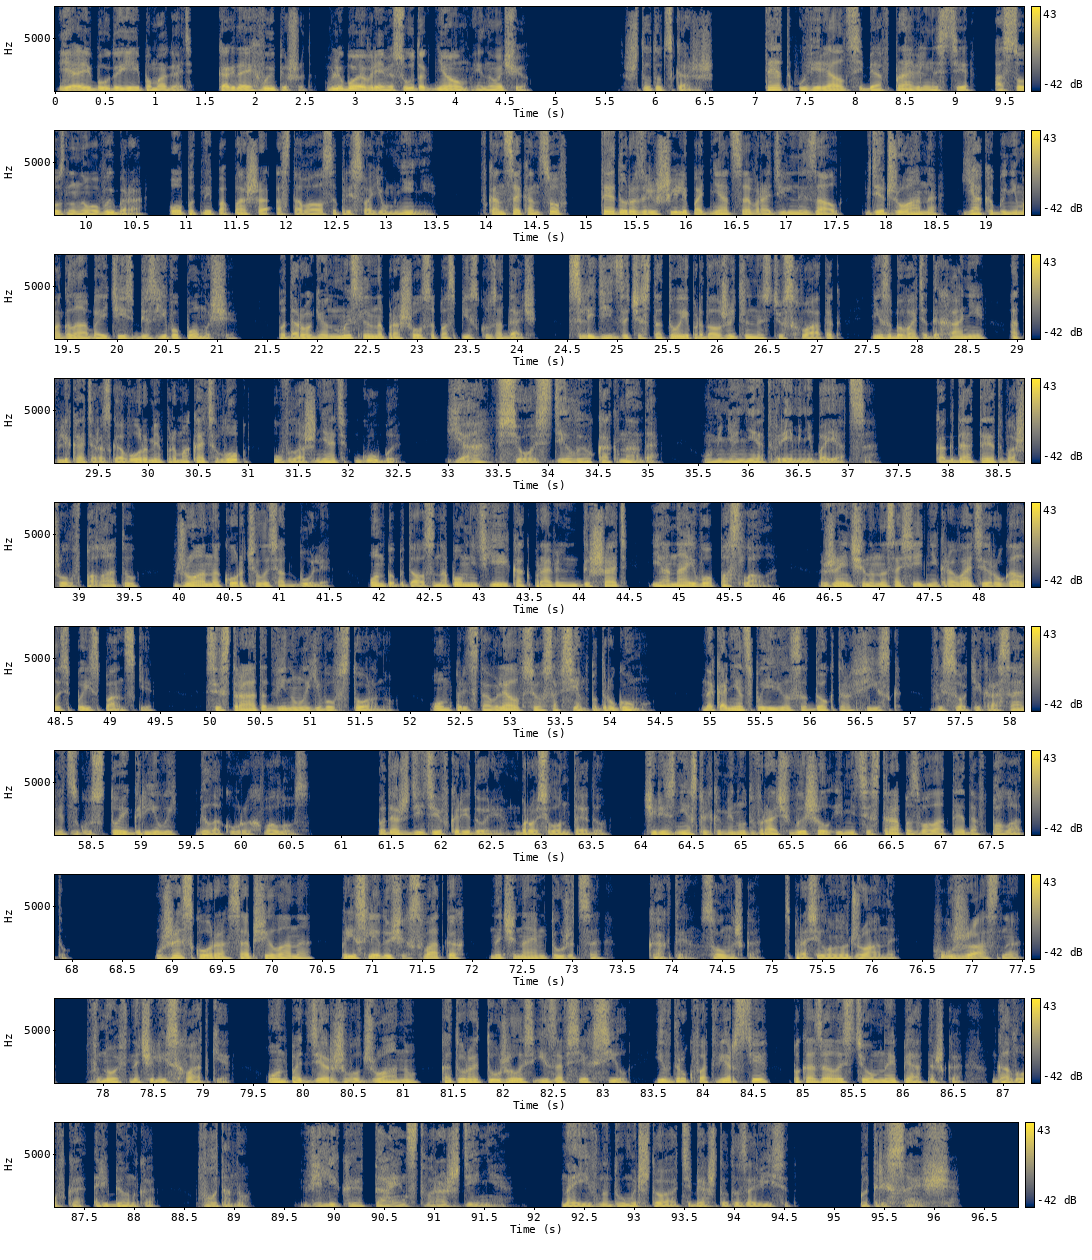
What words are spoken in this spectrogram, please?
Я и буду ей помогать, когда их выпишут, в любое время суток, днем и ночью. Что тут скажешь? Тед уверял себя в правильности осознанного выбора, опытный папаша оставался при своем мнении. В конце концов, Теду разрешили подняться в родильный зал, где Джоанна якобы не могла обойтись без его помощи. По дороге он мысленно прошелся по списку задач: следить за частотой и продолжительностью схваток, не забывать о дыхании, отвлекать разговорами, промокать лоб, увлажнять губы. Я все сделаю как надо. У меня нет времени бояться. Когда Тед вошел в палату, Джоанна корчилась от боли. Он попытался напомнить ей, как правильно дышать, и она его послала. Женщина на соседней кровати ругалась по-испански. Сестра отодвинула его в сторону. Он представлял все совсем по-другому. Наконец появился доктор Фиск, высокий красавец с густой гривой белокурых волос. «Подождите в коридоре», — бросил он Теду. Через несколько минут врач вышел, и медсестра позвала Теда в палату. «Уже скоро», — сообщила она, — «при следующих схватках начинаем тужиться. Как ты, солнышко?» — спросил он у Джоанны. «Ужасно!» Вновь начались схватки. Он поддерживал Джоанну, которая тужилась изо всех сил, и вдруг в отверстии показалось темное пятнышко, головка ребенка. Вот оно. Великое таинство рождения. Наивно думать, что от тебя что-то зависит. Потрясающе.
